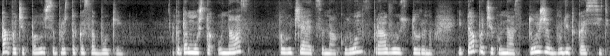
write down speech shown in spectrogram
тапочек получится просто кособокий. Потому что у нас получается наклон в правую сторону. И тапочек у нас тоже будет косить.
